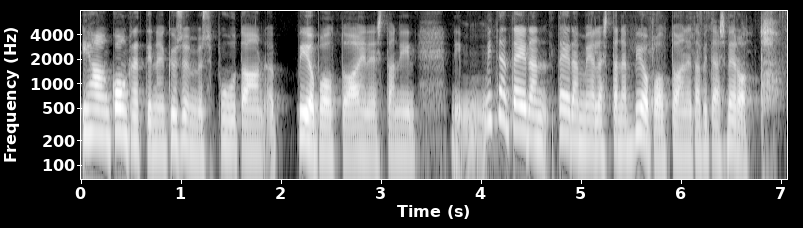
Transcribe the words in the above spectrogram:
ihan konkreettinen kysymys, puhutaan biopolttoaineesta, niin, niin miten teidän, teidän mielestänne biopolttoaineita pitäisi verottaa?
